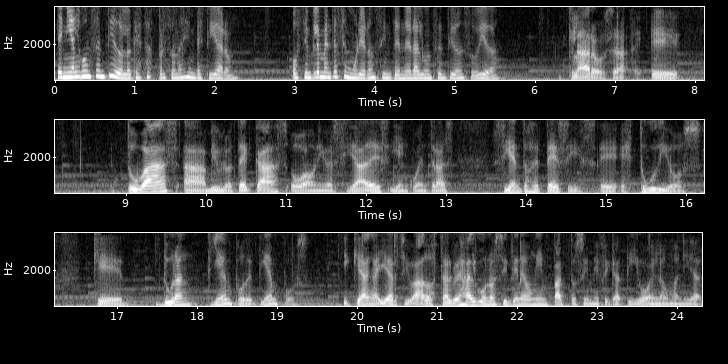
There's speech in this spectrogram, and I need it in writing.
¿Tenía algún sentido lo que estas personas investigaron? ¿O simplemente se murieron sin tener algún sentido en su vida? Claro, o sea, eh, tú vas a bibliotecas o a universidades y encuentras cientos de tesis, eh, estudios que duran tiempo de tiempos y quedan ahí archivados. Tal vez algunos sí tienen un impacto significativo en la humanidad,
